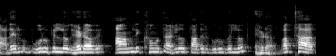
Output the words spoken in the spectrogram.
তাদের গ্রুপের লোক হেড হবে, আওয়ামী লীগ ক্ষমতা আসলেও তাদের গ্রুপের লোক হেড হবে। অর্থাৎ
